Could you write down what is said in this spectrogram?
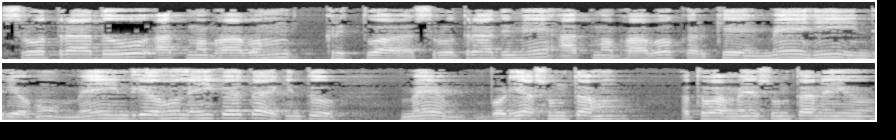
श्रोत्रादो आत्मभाव कृत्वा श्रोत्रादि में आत्मभाव करके मैं ही इंद्रिय हूँ। मैं इंद्रिय हूँ नहीं कहता है, किंतु मैं बढ़िया सुनता हूँ अथवा मैं सुनता नहीं हूँ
